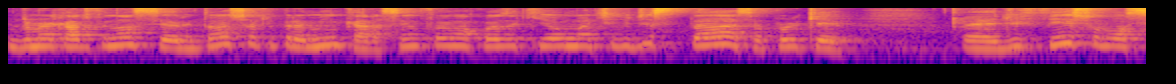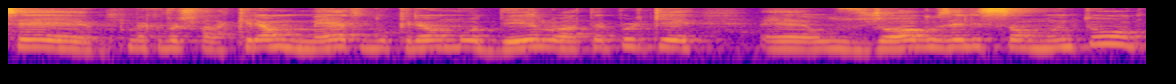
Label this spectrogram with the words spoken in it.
do mercado financeiro, então isso aqui para mim, cara, sempre foi uma coisa que eu mantive distância, porque quê? É difícil você, como é que eu vou te falar, criar um método, criar um modelo, até porque é, os jogos eles são muito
